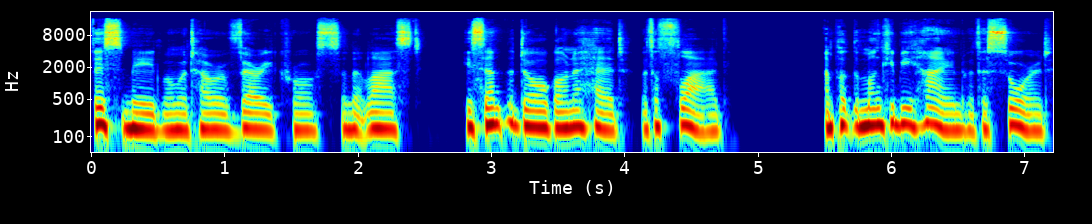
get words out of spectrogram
This made Momotaro very cross, and at last he sent the dog on ahead with a flag and put the monkey behind with a sword,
